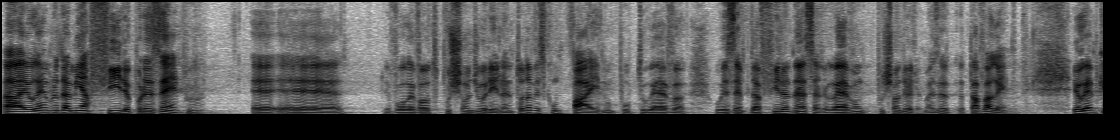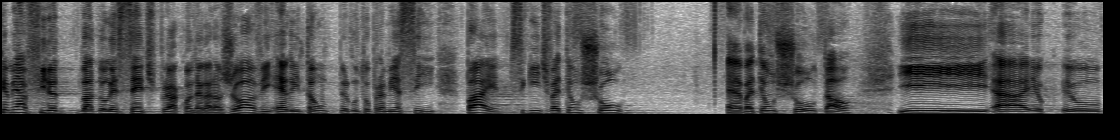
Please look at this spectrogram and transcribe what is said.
Ah, eu lembro da minha filha, por exemplo, é, é, eu vou levar outro puxão de orelha. Né? Toda vez que um pai num púlpito leva o exemplo da filha, né, Sérgio, leva um puxão de orelha, mas eu estava lendo. Eu lembro que a minha filha, do adolescente para quando ela era jovem, ela então perguntou para mim assim: pai, seguinte, vai ter um show. É, vai ter um show tal. E ah, eu, eu,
